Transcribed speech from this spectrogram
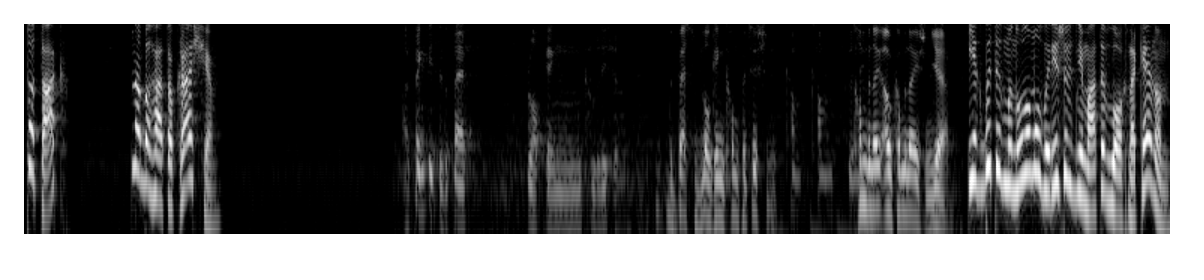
то так, набагато краще. I think this is the best vlogging competition. The best vlogging competition. Com- com- Combina- oh, combination, yeah. Якби ти в минулому вирішив знімати влог на Canon,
